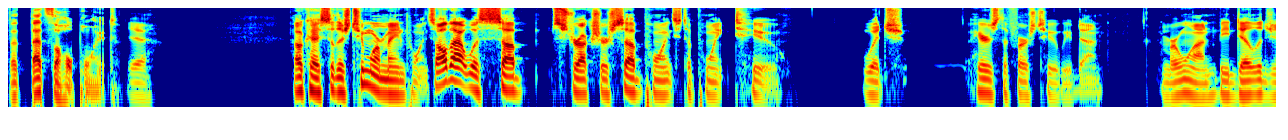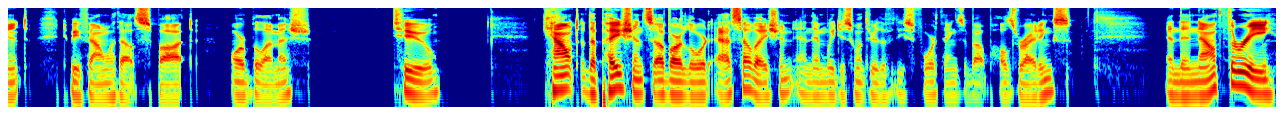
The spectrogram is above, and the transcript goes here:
That that's the whole point." Yeah. Okay, so there's two more main points. All that was substructure, sub points to point two, which here's the first two we've done. Number one, be diligent to be found without spot or blemish. Two, count the patience of our Lord as salvation. And then we just went through the, these four things about Paul's writings. And then now three,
